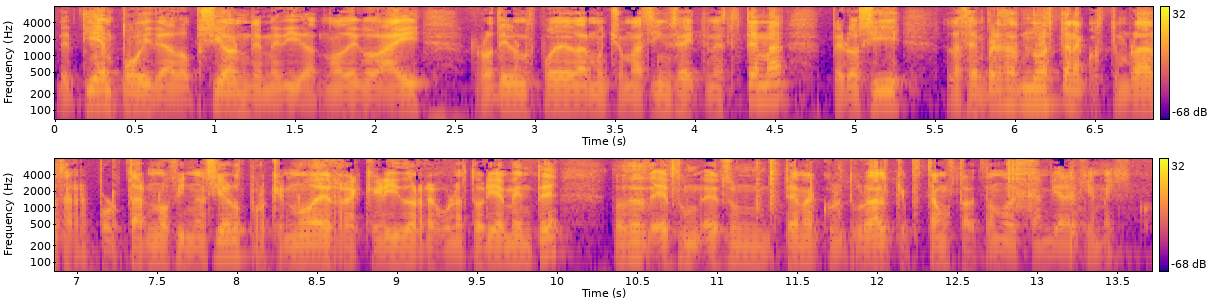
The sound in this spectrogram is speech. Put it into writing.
de, tiempo y de adopción de medidas no digo ahí Rodrigo nos puede dar mucho más insight en este tema pero sí las empresas no están acostumbradas a reportar no financieros porque no es requerido regulatoriamente. Entonces es un, es un tema cultural que estamos tratando de cambiar aquí en México.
